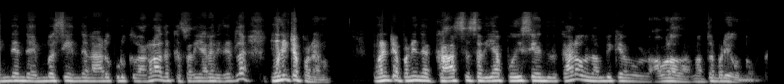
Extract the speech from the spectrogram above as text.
எந்தெந்த எம்பசி எந்த நாடு கொடுக்குறாங்களோ அதுக்கு சரியான விதத்துல மொனிட்டர் பண்ணணும். மொனிட்டர் பண்ணி இந்த காசு சரியா போய் சேர்ந்ததுக்கான ஒரு நம்பிக்கை அவ்வளவுதான். மற்றபடி ஒண்ணு இல்ல.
